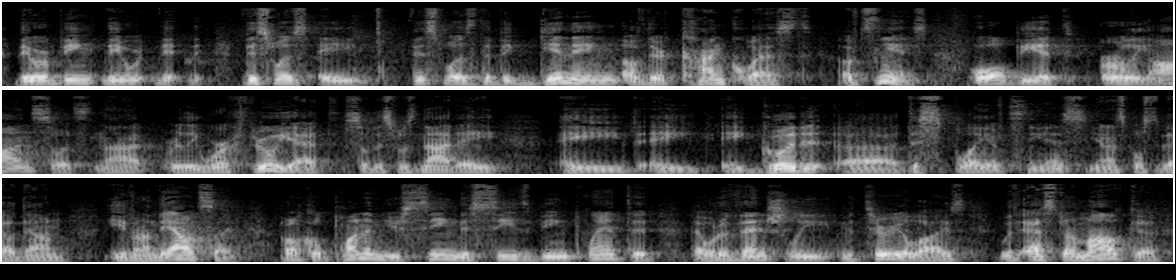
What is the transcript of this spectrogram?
They were being, they were, they, this was a, this was the beginning of their conquest of tznius, albeit early on, so it's not really worked through yet. So this was not a, a, a, a good uh, display of tznius. You're not supposed to bow down even on the outside. But al kolpanim, you're seeing the seeds being planted that would eventually materialize with Esther Malka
